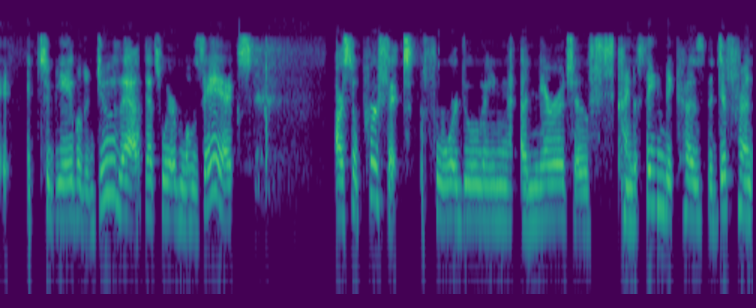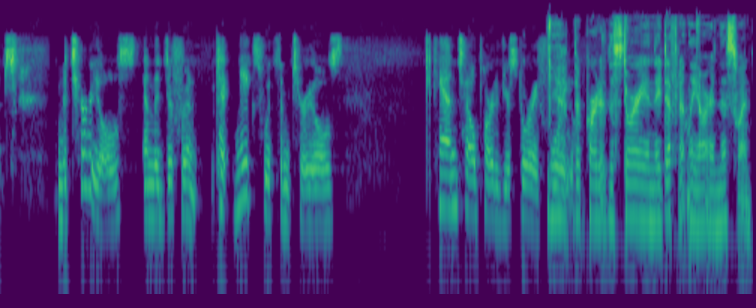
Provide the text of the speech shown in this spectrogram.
it, to be able to do that, that's where mosaics are so perfect for doing a narrative kind of thing because the different materials and the different techniques with the materials can tell part of your story for Yeah, you. they're part of the story, and they definitely are in this one.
